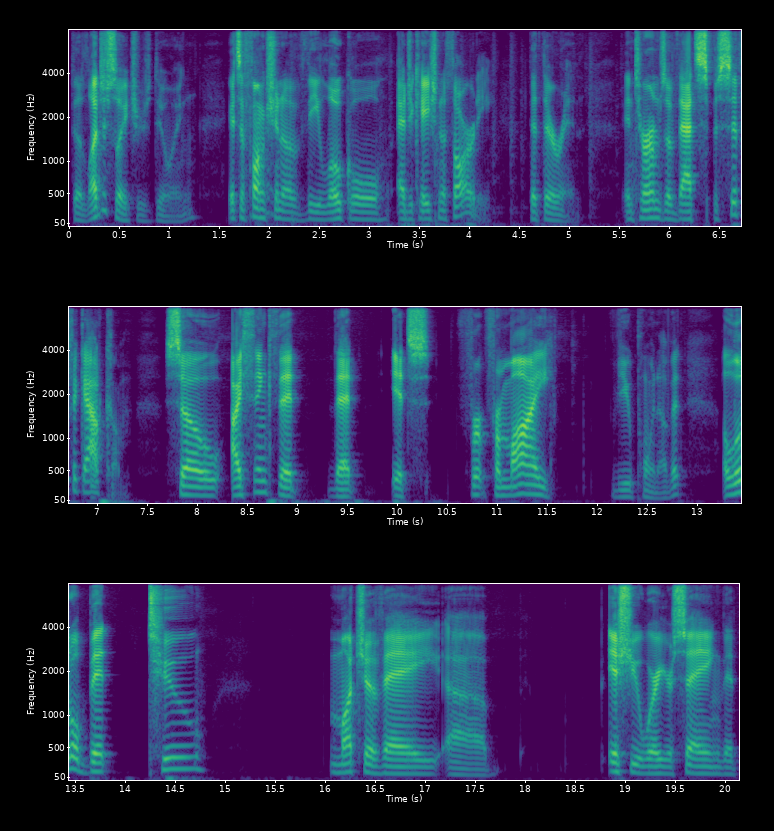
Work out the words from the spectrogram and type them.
the legislature is doing. It's a function of the local education authority that they're in, in terms of that specific outcome. So I think that that it's for, from my viewpoint of it, a little bit too much of a uh, issue where you're saying that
